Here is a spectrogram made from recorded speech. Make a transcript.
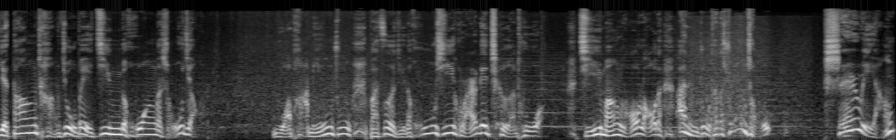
也当场就被惊得慌了手脚。我怕明珠把自己的呼吸管给扯脱，急忙牢牢地按住他的双手。申瑞阳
